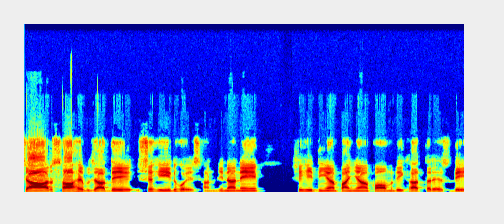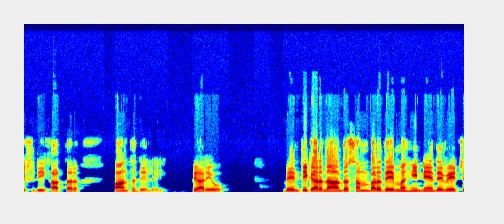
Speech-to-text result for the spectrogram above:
ਚਾਰ ਸਾਹਿਬਜ਼ਾਦੇ ਸ਼ਹੀਦ ਹੋਏ ਸਨ, ਜਿਨ੍ਹਾਂ ਨੇ ਸ਼ਹੀਦੀਆਂ ਪਾਈਆਂ ਕੌਮ ਦੀ ਖਾਤਰ, ਇਸ ਦੇਸ਼ ਦੀ ਖਾਤਰ ਪੰਥ ਦੇ ਲਈ। ਪਿਆਰਿਓ, ਬੇਨਤੀ ਕਰਦਾ ਦਸੰਬਰ ਦੇ ਮਹੀਨੇ ਦੇ ਵਿੱਚ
